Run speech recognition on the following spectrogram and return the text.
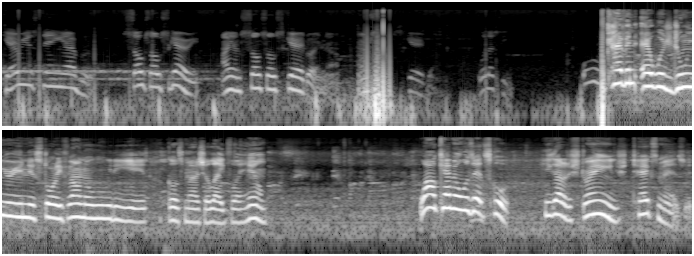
Scariest thing ever. So, so scary. I am so, so scared right now. I'm so scared. Well, let's see. Kevin Edwards Jr. in this story. If y'all know who he is, go smash a like for him. While Kevin was at school, he got a strange text message.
